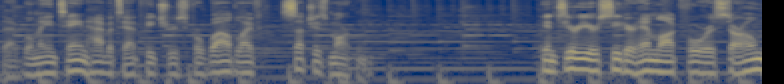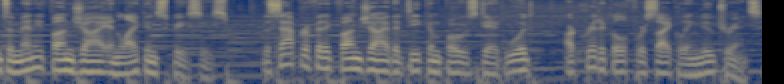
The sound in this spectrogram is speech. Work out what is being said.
that will maintain habitat features for wildlife such as marten. Interior cedar hemlock forests are home to many fungi and lichen species. The saprophytic fungi that decompose dead wood are critical for cycling nutrients.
